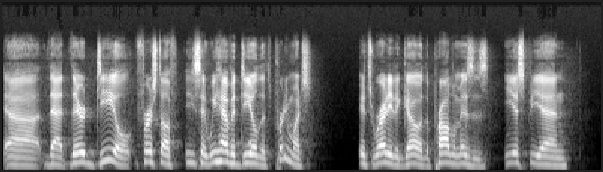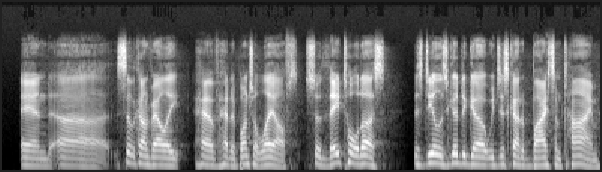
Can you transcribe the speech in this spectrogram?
Uh, that their deal, first off, he said we have a deal that's pretty much it's ready to go. The problem is, is ESPN and uh, Silicon Valley have had a bunch of layoffs, so they told us this deal is good to go. We just got to buy some time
